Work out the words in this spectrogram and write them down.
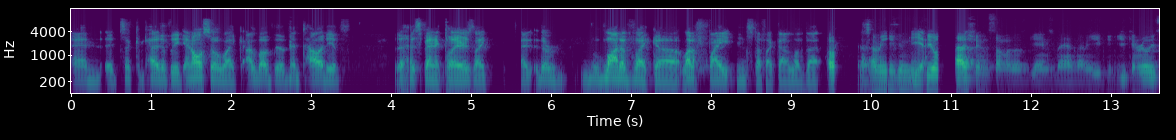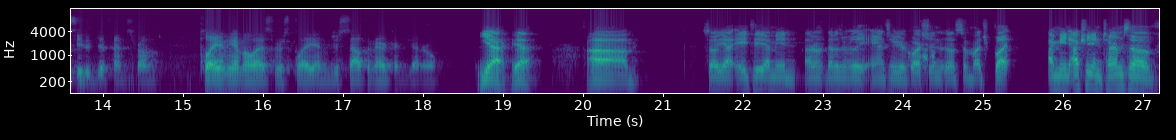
and it's a competitive league. And also, like, I love the mentality of the Hispanic players. Like, there a lot of like uh, a lot of fight and stuff like that. I love that. Oh, I mean, you can yeah. feel the passion in some of those games, man. I mean, you can you can really see the difference from play in the MLS versus play in just South America in general. Yeah, yeah. Um, so yeah, At. I mean, I don't. That doesn't really answer your question not so much, but I mean, actually, in terms of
